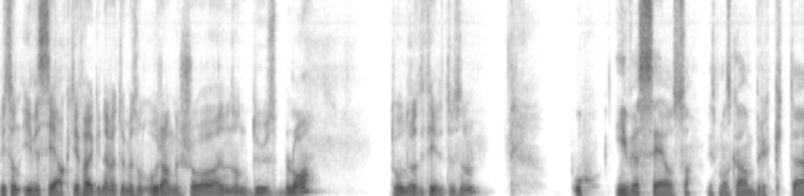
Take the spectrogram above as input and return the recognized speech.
litt sånn IWC-aktige fargene, vet du, med sånn oransje og en sånn dus blå. 284 000. oh, IWC også, hvis man skal ha brukt det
